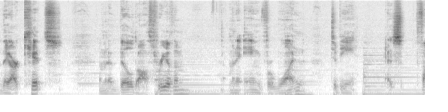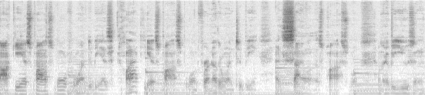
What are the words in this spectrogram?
They are kits. I'm going to build all three of them. I'm going to aim for one to be as thocky as possible, for one to be as clacky as possible, and for another one to be as silent as possible. I'm going to be using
